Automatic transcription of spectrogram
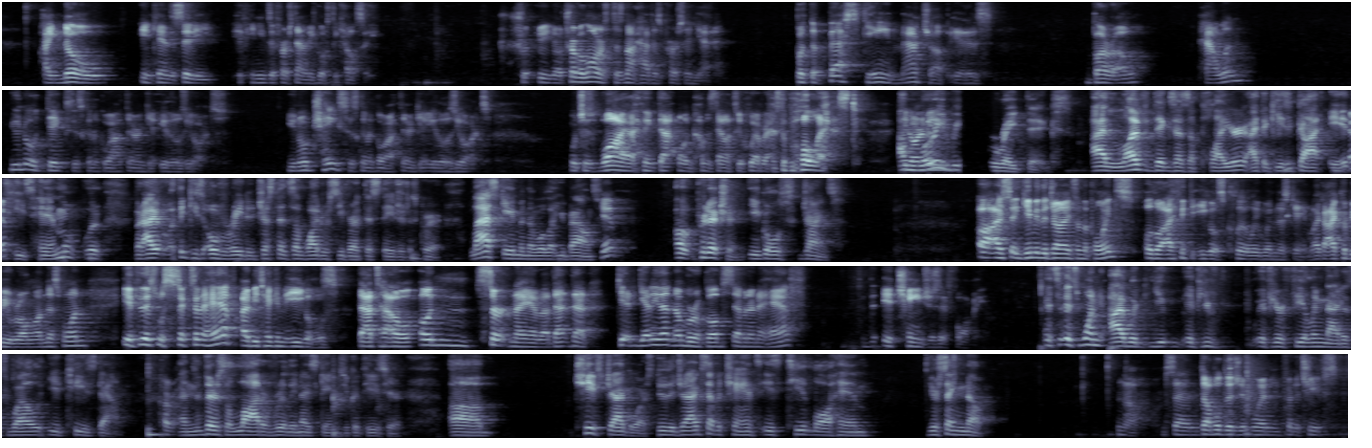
I know in Kansas City, if he needs a first down, he goes to Kelce. You know, Trevor Lawrence does not have his person yet, but the best game matchup is Burrow, Allen. You know, Diggs is going to go out there and get you those yards. You know, Chase is going to go out there and get you those yards, which is why I think that one comes down to whoever has the ball last. You I'm know what I worried mean? we rate Diggs. I love Diggs as a player. I think he's got it. Yep. He's him. But I, I think he's overrated just as a wide receiver at this stage of his career. Last game, and then we'll let you bounce. Yep. Oh, prediction: Eagles, Giants. Uh, I say give me the Giants and the points, although I think the Eagles clearly win this game. Like I could be wrong on this one. If this was six and a half, I'd be taking the Eagles. That's how uncertain I am about that. That get, getting that number above seven and a half, it changes it for me. It's it's one I would you if you if you're feeling that as well, you tease down. Correct. And there's a lot of really nice games you could tease here. Uh, Chiefs, Jaguars. Do the Jags have a chance? Is T Law him? You're saying no. No, I'm saying double digit win for the Chiefs.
